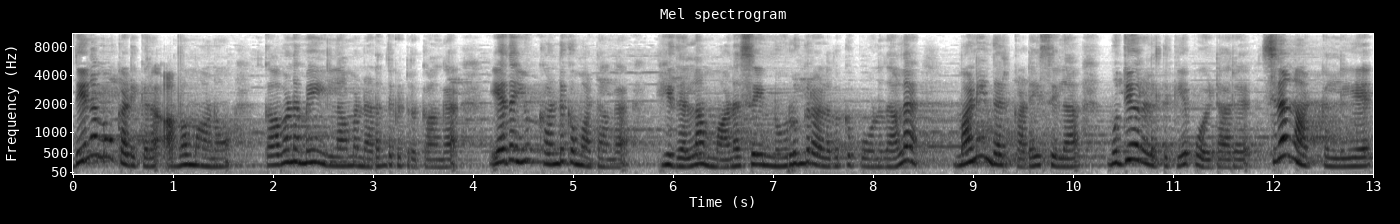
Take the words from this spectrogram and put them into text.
தினமும் கிடைக்கிற அவமானம் கவனமே இல்லாமல் நடந்துக்கிட்டு இருக்காங்க. எதையும் கண்டுக்க மாட்டாங்க. இதெல்லாம் மனசே நொறுங்குற அளவுக்கு போனதால மனிதர் கடைசியில் முதியோர் இல்லத்துக்கே போயிட்டாரு. சில நாட்கள்லயே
